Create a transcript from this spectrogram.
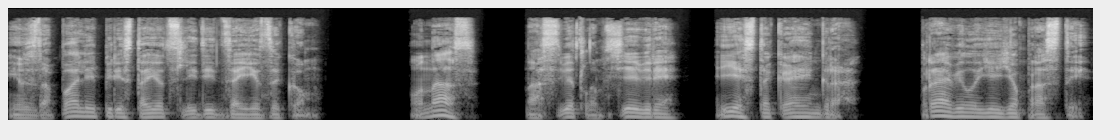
и в запале перестает следить за языком. У нас, на Светлом Севере, есть такая игра. Правила ее просты.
